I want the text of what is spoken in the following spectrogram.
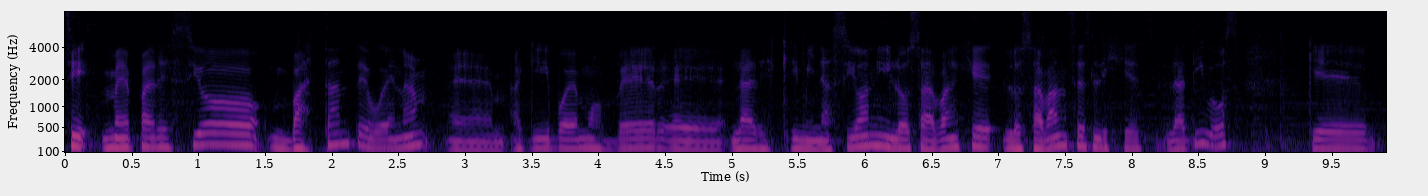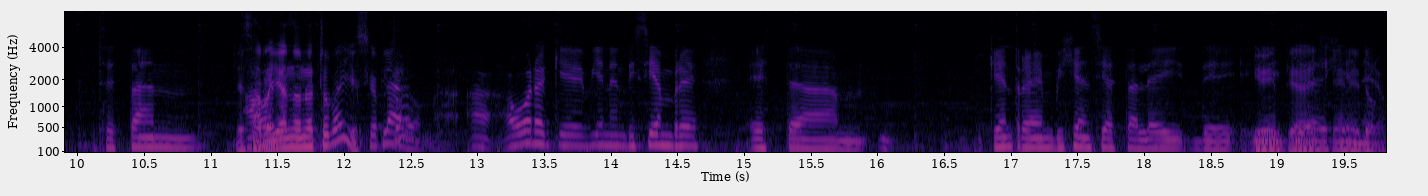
Sí, me pareció bastante buena. Eh, aquí podemos ver eh, la discriminación y los, los avances legislativos que se están desarrollando en nuestro país, ¿cierto? Claro, ahora que viene en diciembre esta que entra en vigencia esta ley de identidad, de, género.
